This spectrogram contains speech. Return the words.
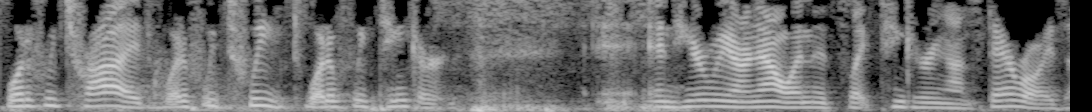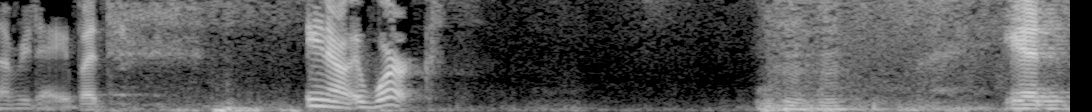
What if we tried? What if we tweaked? What if we tinkered? And here we are now, and it's like tinkering on steroids every day. But, you know, it works. Mm-hmm. And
